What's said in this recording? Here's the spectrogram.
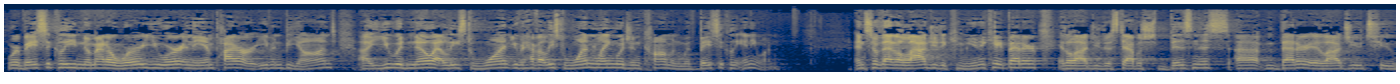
where basically, no matter where you were in the empire or even beyond, uh, you would know at least one, you would have at least one language in common with basically anyone. And so that allowed you to communicate better. It allowed you to establish business uh, better. It allowed you to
